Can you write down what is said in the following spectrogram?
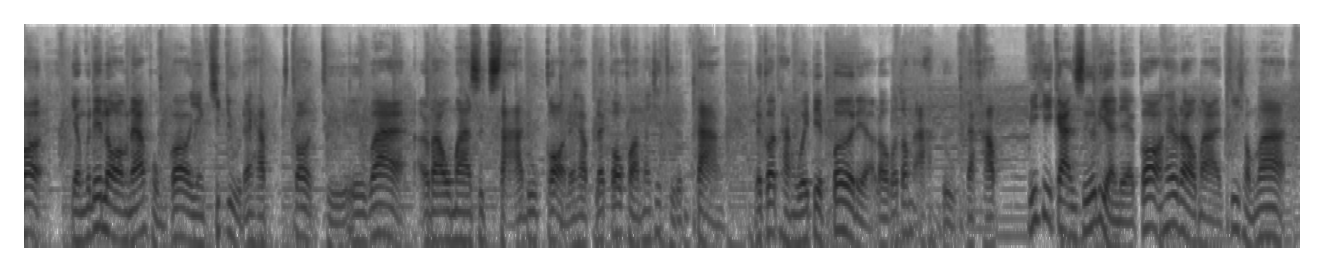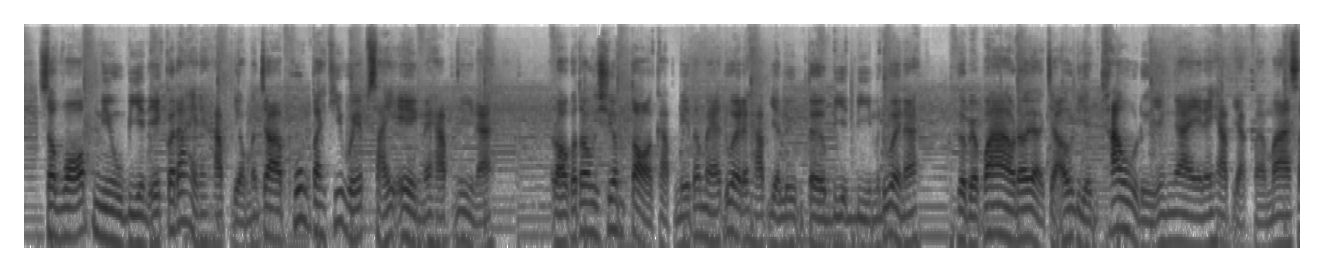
ก็ยังไม่ได้ลองนะ ผมก็ยังคิดอยู่นะครับ ก็ถือว่าเรามาศึกษาดูก่อนนะครับ และก็ความน่าเชื่อถือต่างๆ แล้วก็ทางไวเปเปอร์เนี่ยเราก็ต้องอ่านดูนะครับ วิธีการซื้อเหรียญเนี่ยก็ให้เรามาที่คำว่า swap new bnx ก็ได้นะครับ เดี๋ยวมันจะพุ่งไปที่เว็บไซต์เองนะครับนี่นะ เราก็ต้องเชื่อมต่อกับ MetaMask ด้วยนะครับ อย่าลืมเติม BNB มาด้วยนะเผื่อแบบว่าเราอยากจะเอาเหรียญเข้าหรือยังไงนะครับ อยากมามาส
